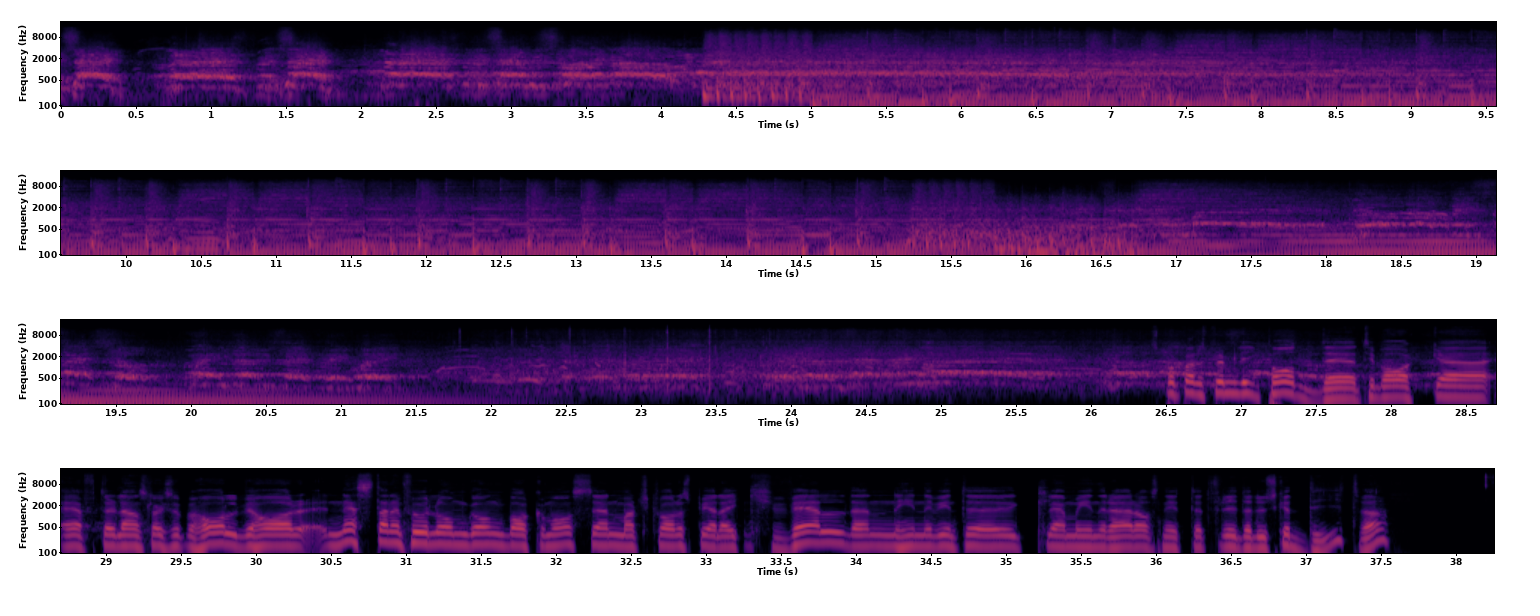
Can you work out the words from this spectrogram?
Insane! Sportbladets Premier League-podd eh, tillbaka efter landslagsuppehåll. Vi har nästan en full omgång bakom oss, en match kvar att spela ikväll. Den hinner vi inte klämma in i det här avsnittet. Frida, du ska dit va?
